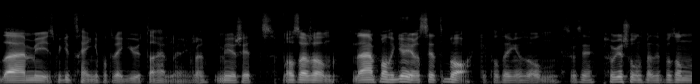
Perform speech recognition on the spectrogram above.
det er mye som ikke trenger på å legge ut der heller, egentlig. Mye skitt. Og så er det sånn, det er på en måte gøyere å se tilbake på ting sånn, skal vi si, progresjonsmessig på sånn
